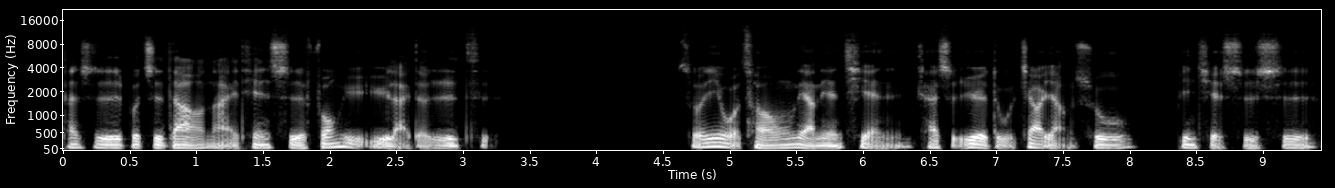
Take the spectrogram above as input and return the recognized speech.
但是不知道哪一天是风雨欲来的日子。所以我从两年前开始阅读教养书，并且实施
